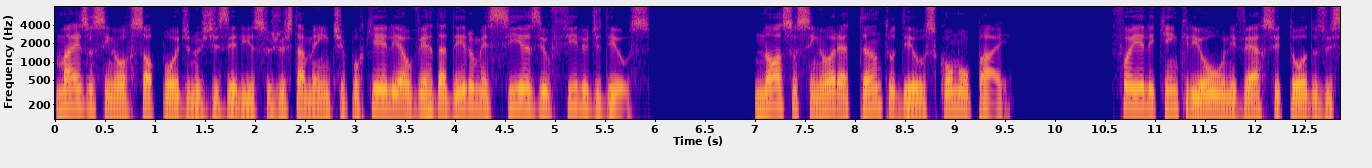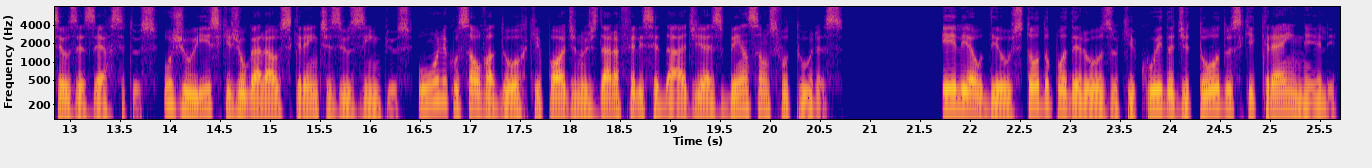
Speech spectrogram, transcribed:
Mas o Senhor só pôde nos dizer isso justamente porque ele é o verdadeiro Messias e o Filho de Deus. Nosso Senhor é tanto Deus como o Pai. Foi Ele quem criou o universo e todos os seus exércitos, o juiz que julgará os crentes e os ímpios, o único Salvador que pode nos dar a felicidade e as bênçãos futuras. Ele é o Deus Todo-Poderoso que cuida de todos que creem nele.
